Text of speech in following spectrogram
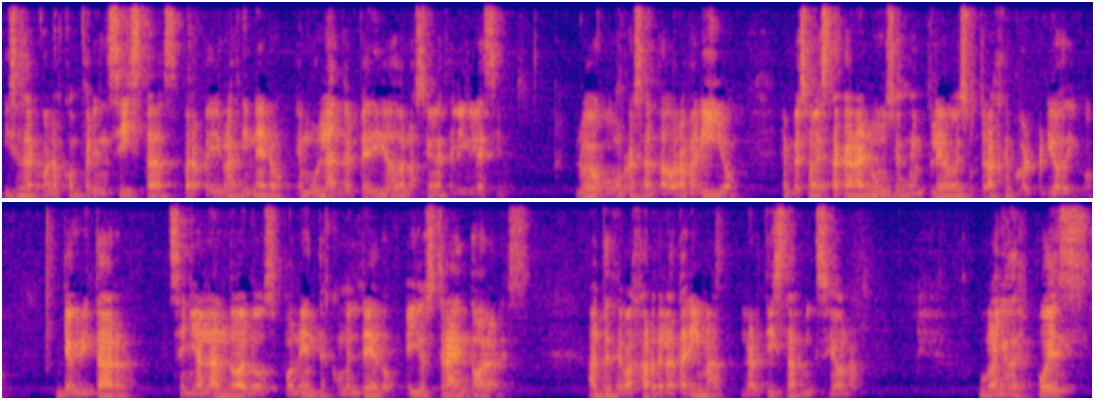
y se acercó a los conferencistas para pedirles dinero, emulando el pedido de donaciones de la iglesia. Luego, con un resaltador amarillo, empezó a destacar anuncios de empleo de su traje por el periódico y a gritar, señalando a los ponentes con el dedo, ellos traen dólares. Antes de bajar de la tarima, la artista micciona. Un año después,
